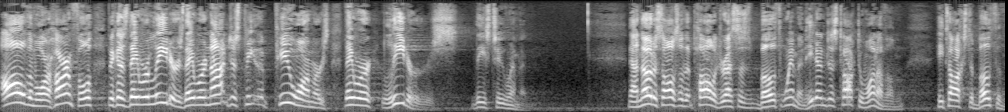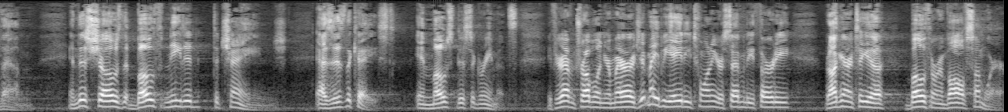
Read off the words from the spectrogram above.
all the more harmful because they were leaders. They were not just pew warmers, they were leaders, these two women. Now, notice also that Paul addresses both women. He doesn't just talk to one of them, he talks to both of them. And this shows that both needed to change, as is the case in most disagreements. If you're having trouble in your marriage, it may be 80 20 or 70 30. But I guarantee you, both are involved somewhere.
